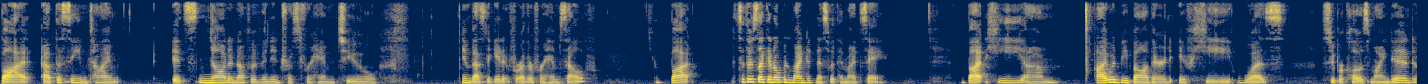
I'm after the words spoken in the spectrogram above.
But at the same time, it's not enough of an interest for him to investigate it further for himself. But so there's like an open mindedness with him, I'd say. But he, um, I would be bothered if he was super close minded,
